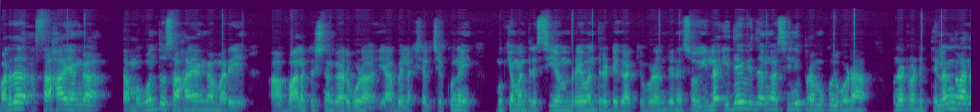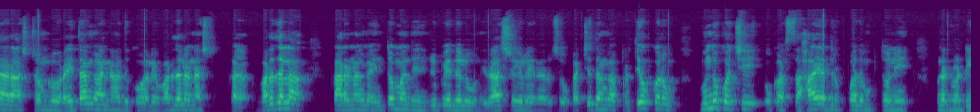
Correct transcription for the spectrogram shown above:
వరద సహాయంగా తమ వంతు సహాయంగా మరి ఆ బాలకృష్ణ గారు కూడా యాభై లక్షల చెక్కుని ముఖ్యమంత్రి సీఎం రేవంత్ రెడ్డి గారికి ఇవ్వడం జరిగింది. సో ఇలా ఇదే విధంగా సినీ ప్రముఖులు కూడా ఉన్నటువంటి తెలంగాణ రాష్ట్రంలో రైతాంగాన్ని ఆదుకోవాలి. వరదల నష్ట వరదల కారణంగా ఎంతో మంది నిరుపేదలు నిరాశ్రయులైనారు. సో ఖచ్చితంగా ప్రతి ఒక్కరు ముందుకొచ్చి ఒక సహాయ దృక్పథంతోనే ఉన్నటువంటి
